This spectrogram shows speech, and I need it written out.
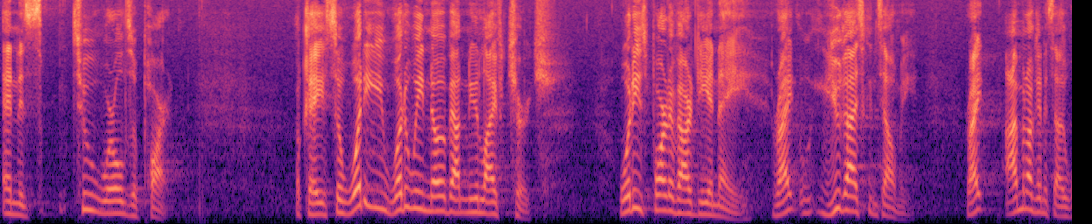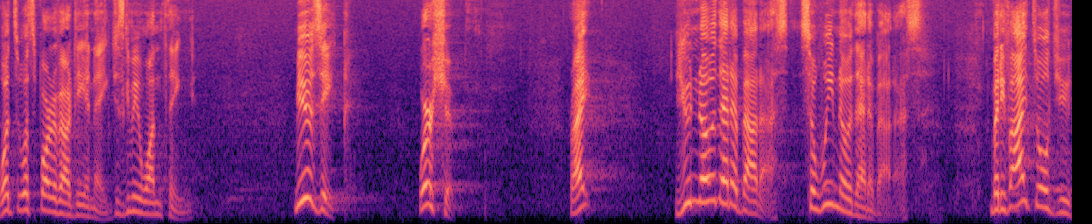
and it's two worlds apart. Okay, so what do, you, what do we know about New Life Church? What is part of our DNA, right? You guys can tell me, right? I'm not going to tell you. What's, what's part of our DNA? Just give me one thing music, worship, right? You know that about us, so we know that about us. But if I told you,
